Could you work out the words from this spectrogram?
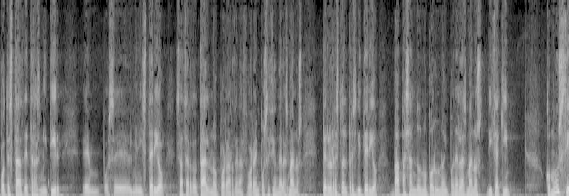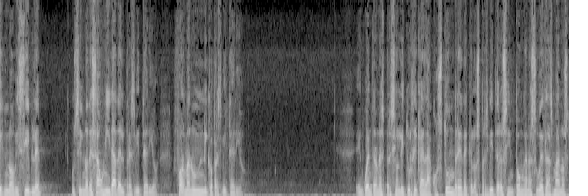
potestad de transmitir eh, pues, el ministerio sacerdotal ¿no? por, la ordenación, por la imposición de las manos. Pero el resto del presbiterio va pasando uno por uno a imponer las manos, dice aquí, como un signo visible un signo de esa unidad del presbiterio. Forman un único presbiterio. Encuentra una expresión litúrgica en la costumbre de que los presbíteros impongan a su vez las manos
